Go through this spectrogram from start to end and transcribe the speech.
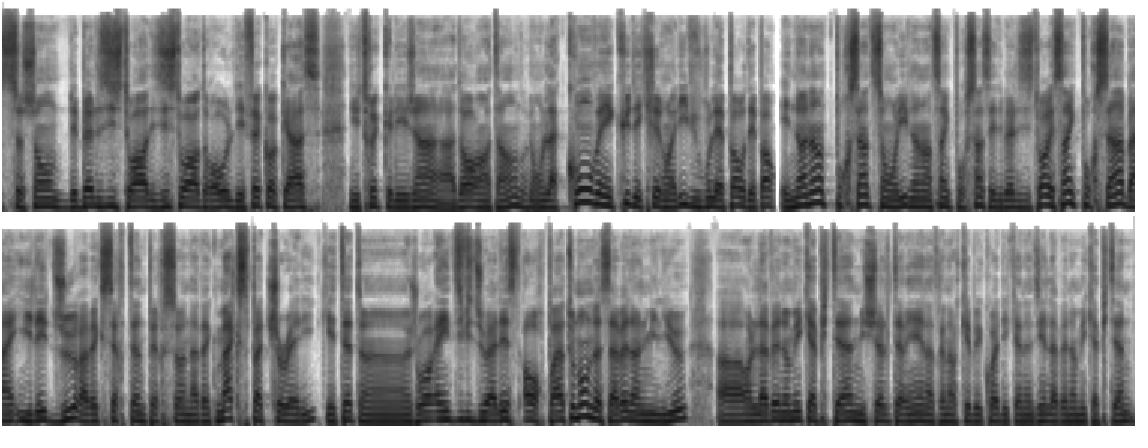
ce sont des belles histoires, des histoires drôles, des faits cocasses, des trucs que les gens adorent entendre. On l'a convaincu d'écrire un livre. Il ne voulait pas au départ. Et 90 de son livre, 95% c'est des belles histoires. Et 5 ben, il est dur avec certaines personnes. Avec Max Pacioretty, qui était un joueur individualiste hors pair. Tout le monde le savait dans le milieu. Euh, on l'avait nommé capitaine. Michel Terrien, l'entraîneur québécois des Canadiens, l'avait nommé capitaine.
